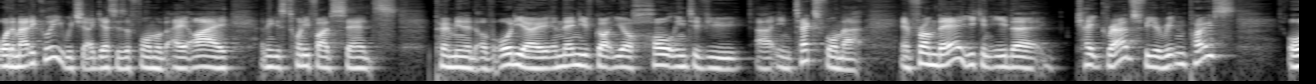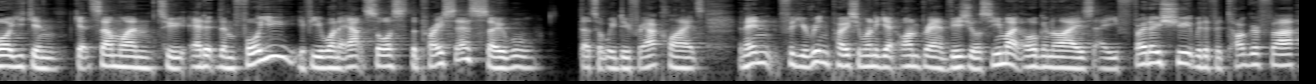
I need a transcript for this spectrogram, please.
automatically, which I guess is a form of AI. I think it's 25 cents per minute of audio. And then you've got your whole interview uh, in text format. And from there, you can either take grabs for your written posts or you can get someone to edit them for you if you want to outsource the process. So we'll that's what we do for our clients. And then for your written posts, you want to get on brand visuals. So you might organize a photo shoot with a photographer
